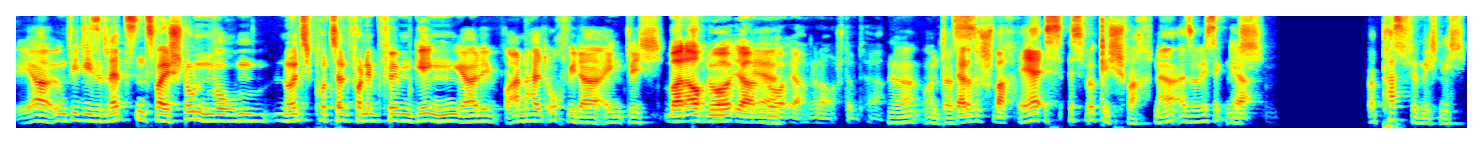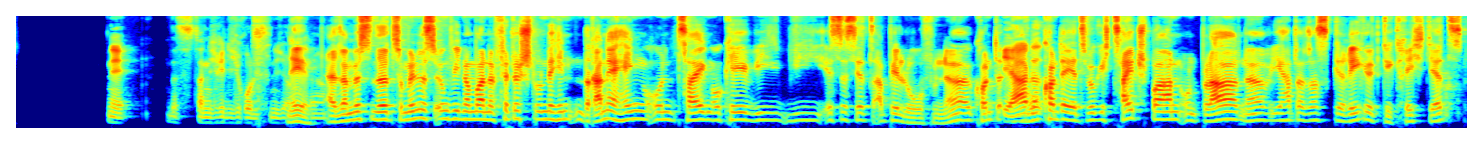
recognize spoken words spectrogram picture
ja, irgendwie diese letzten zwei Stunden, worum 90 Prozent von dem Film ging, ja, die waren halt auch wieder eigentlich, waren auch nur, ja, Ja. nur, ja, genau, stimmt, ja. ne? Und das, Ja, das ist schwach. ja, ist, ist wirklich schwach, ne? Also, weiß ich nicht. Passt für mich nicht. Nee, das ist dann nicht richtig rund, finde ich Nee, auch. Ja. also müssen sie zumindest irgendwie noch mal eine Viertelstunde hinten dran hängen und zeigen, okay, wie, wie ist es jetzt abgelaufen, ne? Konnte, Ja, wo konnte er jetzt wirklich Zeit sparen und bla, ne? Wie hat er das geregelt gekriegt jetzt?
